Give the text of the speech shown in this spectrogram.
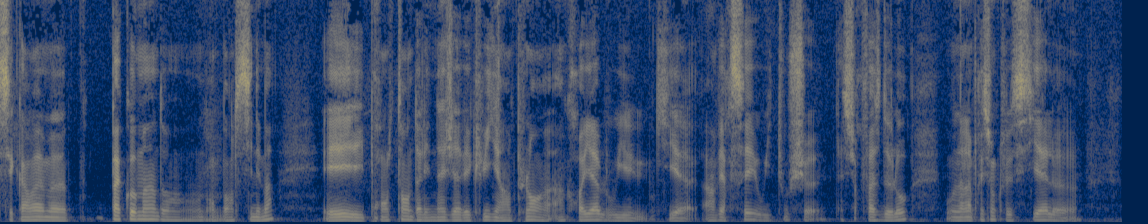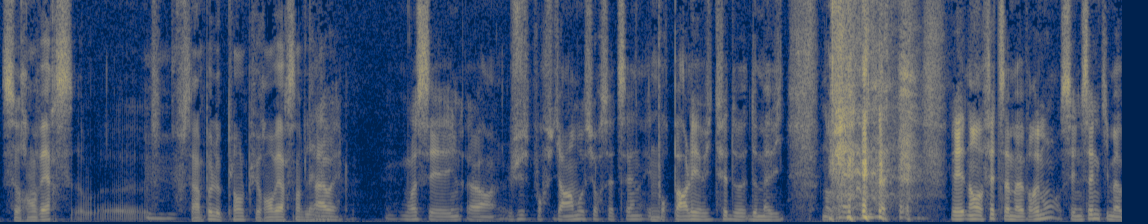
C'est quand même euh, pas commun dans, dans, dans le cinéma. Et il prend le temps d'aller nager avec lui. Il y a un plan incroyable où il- qui est inversé, où il touche euh, la surface de l'eau, où on a l'impression que le ciel euh, se renverse. euh, Mhm. C'est un peu le plan le plus renversant de la Ah ouais. Moi, c'est une- alors juste pour dire un mot sur cette scène et Mm. pour parler vite fait de, de ma vie. Non, mais non, en fait, ça m'a vraiment. C'est une scène qui m'a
